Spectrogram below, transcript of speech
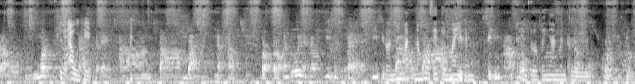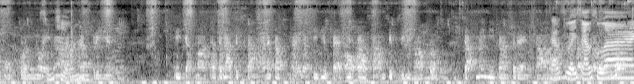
เรางดจะได้เอาเถอะแสดงช้างสามวันนะครับ บอกต่อกันด้วยนะครับ28 29ตอนนี้มัดน้ำโมใส่ต้นไม้ค่ะนี่สิงหาเตครียมมตัวไปงานวันเกิดคนกลุ่มบุคคลหน่วยซุ้มเขีงายวนะนนักเรียน ที่จะมาทัศนศึกษานะครับ ในวันที่ 28 29 30 สิงหาคมจะไม่มีการแสดงช้างสาวสวยสาวสวย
